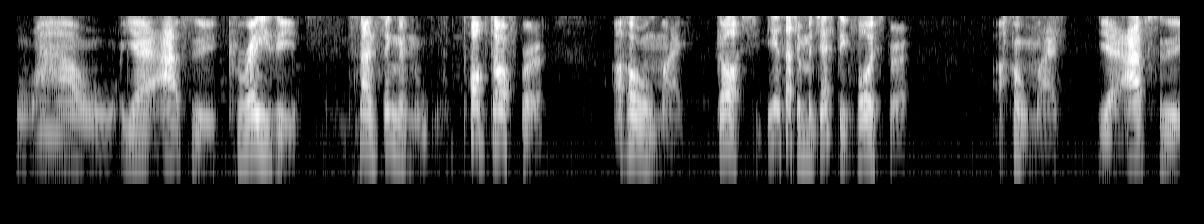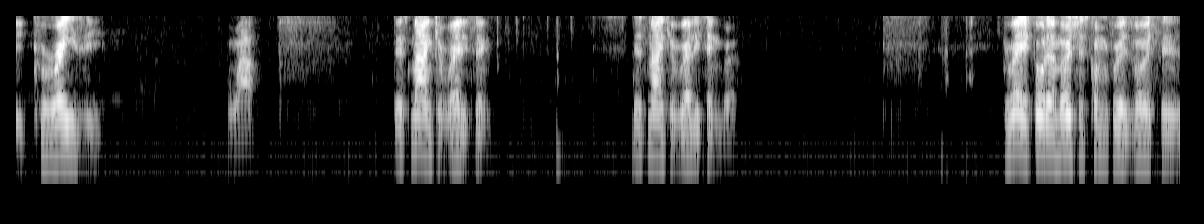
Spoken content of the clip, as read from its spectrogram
wow. Yeah, absolutely crazy. This man singing popped off, bro. Oh my gosh, he has such a majestic voice, bro. Oh my, yeah, absolutely crazy. Wow. This man can really sing. This man can really sing, bro. Really feel the emotions coming through his voice and his,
